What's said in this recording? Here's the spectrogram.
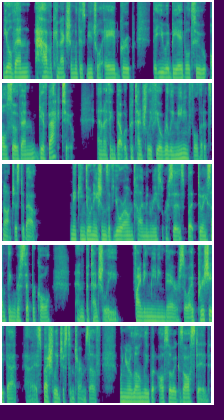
you'll then have a connection with this mutual aid group that you would be able to also then give back to. And I think that would potentially feel really meaningful that it's not just about making donations of your own time and resources, but doing something reciprocal and potentially finding meaning there. So I appreciate that, uh, especially just in terms of when you're lonely but also exhausted.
